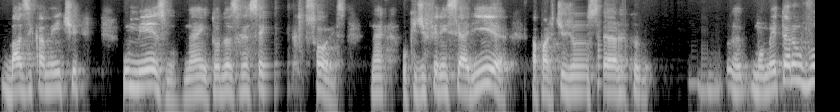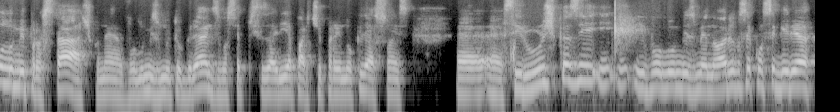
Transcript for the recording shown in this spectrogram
basicamente o mesmo né, em todas as ressecções. Né? O que diferenciaria, a partir de um certo momento, era o volume prostático, né? volumes muito grandes, você precisaria partir para enucleações é, é, cirúrgicas e, e, e, volumes menores você conseguiria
